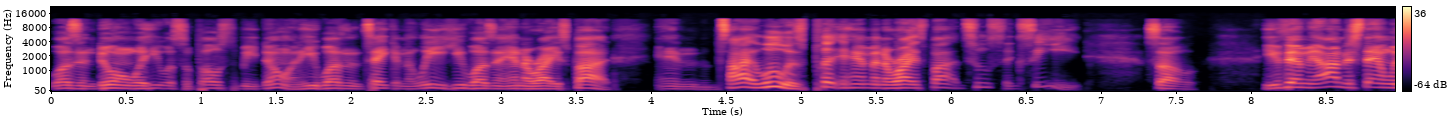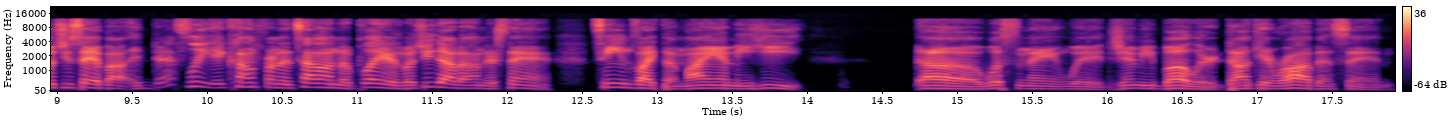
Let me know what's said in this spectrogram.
wasn't doing what he was supposed to be doing. He wasn't taking the lead. He wasn't in the right spot, and Ty Lue is putting him in the right spot to succeed. So you feel me? I understand what you say about it. Definitely, it comes from the talent of players, but you got to understand teams like the Miami Heat. Uh, what's the name with Jimmy Butler, Duncan Robinson,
